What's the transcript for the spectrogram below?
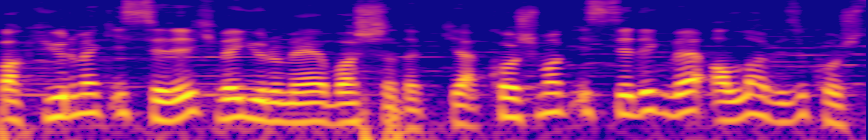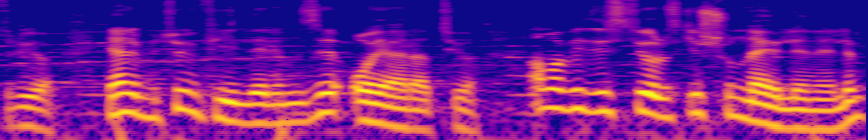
Bak yürümek istedik ve yürümeye başladık. Ya koşmak istedik ve Allah bizi koşturuyor. Yani bütün fiillerimizi o yaratıyor. Ama biz istiyoruz ki şununla evlenelim.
